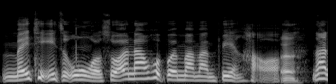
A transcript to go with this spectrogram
媒体一直问我说啊，那会不会慢慢变好啊？嗯，那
